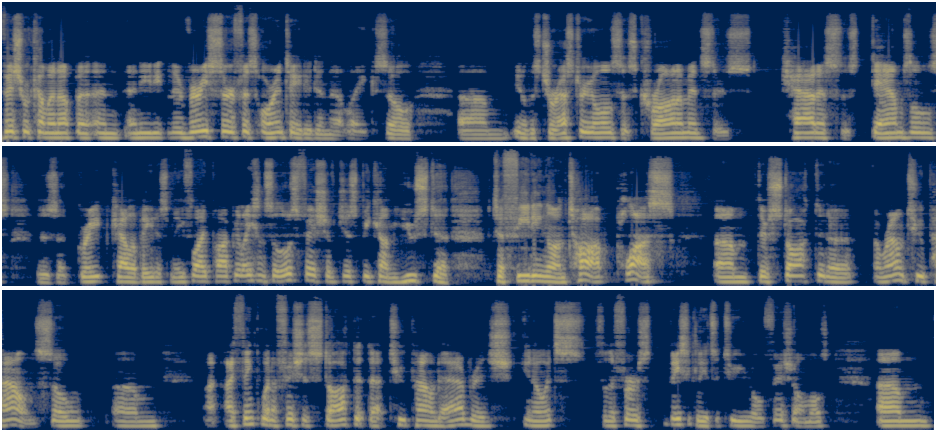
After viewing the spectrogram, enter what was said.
fish were coming up and, and, and eating. They're very surface orientated in that lake. So Um, you know, there's terrestrials, there's chironomids, there's caddis, there's damsels, there's a great Callibaetis mayfly population. So those fish have just become used to, to feeding on top. Plus, um, they're stocked at a, around two pounds. So um, I, I think when a fish is stocked at that two pound average, you know, it's for the first, basically, it's a two year old fish almost. Um,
